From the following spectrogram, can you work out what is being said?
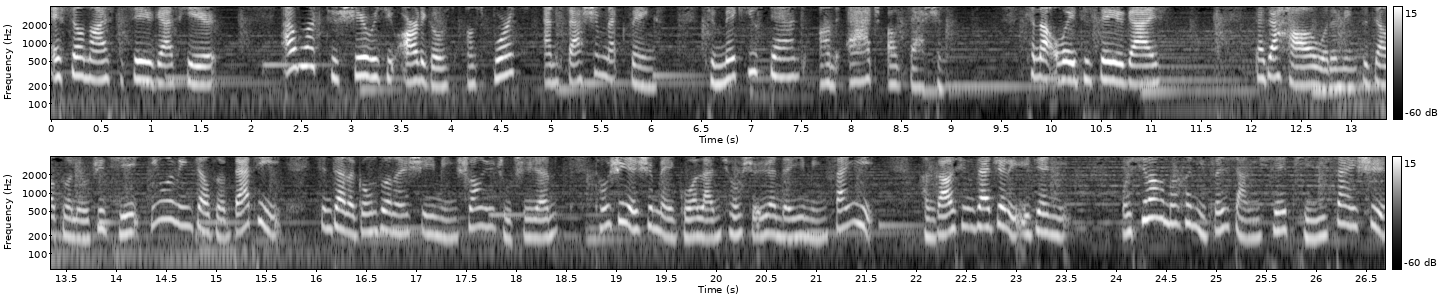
It's so nice to see you guys here. I would like to share with you articles on sports and fashion magazines to make you stand on the edge of fashion. Cannot wait to see you guys. 大家好，我的名字叫做刘志奇，英文名叫做 Betty。现在的工作呢是一名双语主持人，同时也是美国篮球学院的一名翻译。很高兴在这里遇见你。我希望能和你分享一些体育赛事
